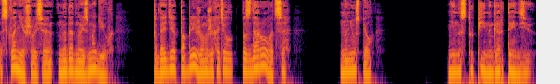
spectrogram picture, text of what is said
склонившегося над одной из могил. Подойдя поближе, он уже хотел поздороваться, но не успел — «Не наступи на гортензию!»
